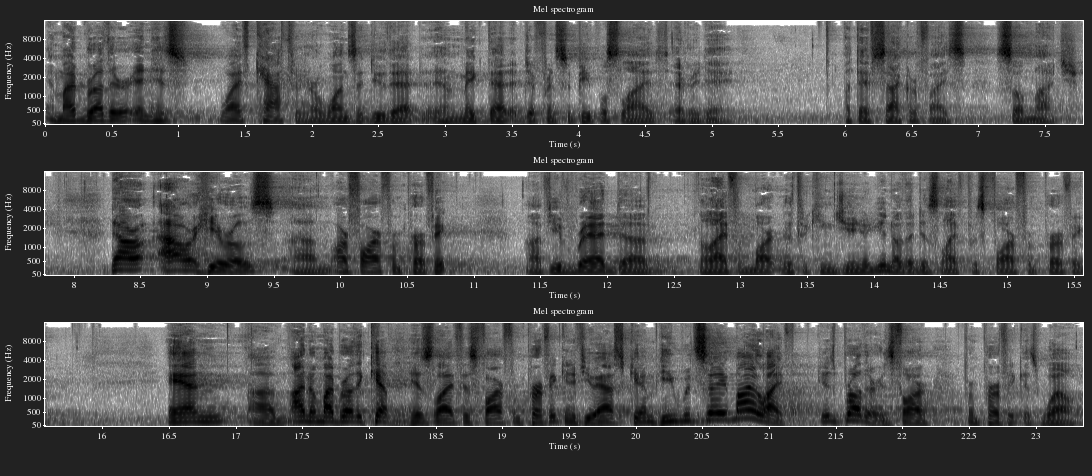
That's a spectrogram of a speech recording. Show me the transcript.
And my brother and his wife, Catherine, are ones that do that and make that a difference in people's lives every day. But they've sacrificed so much. Now, our, our heroes um, are far from perfect. Uh, if you've read uh, the life of Martin Luther King Jr., you know that his life was far from perfect. And um, I know my brother Kevin, his life is far from perfect. And if you ask him, he would say, My life, his brother, is far from perfect as well.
